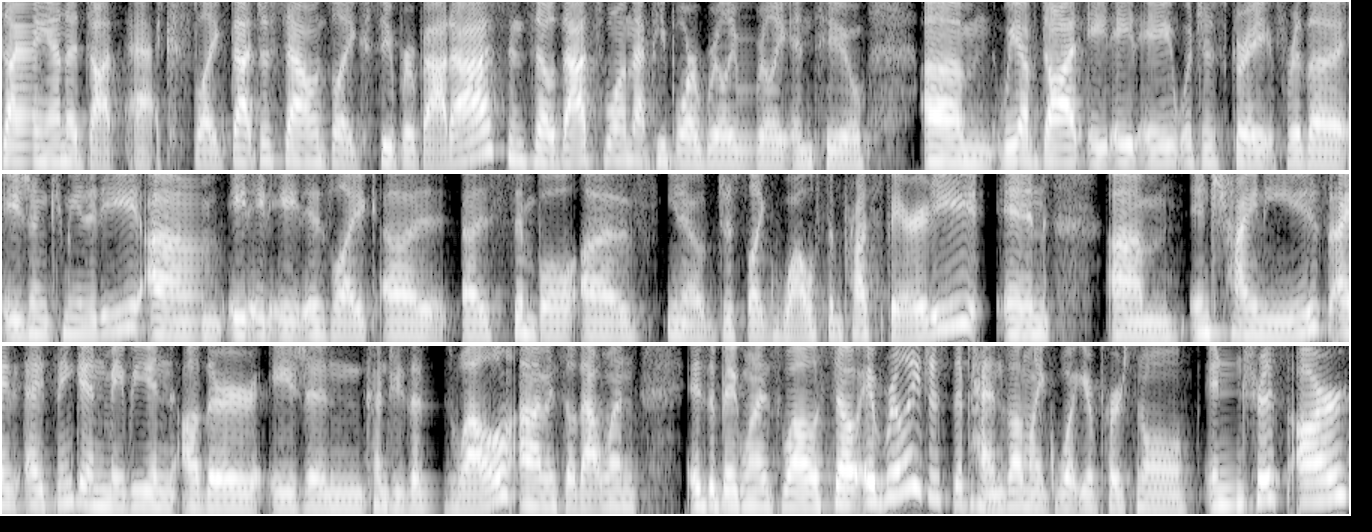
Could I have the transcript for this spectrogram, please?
Diana.x. Like that just sounds like super badass. And so that's one that people are really, really into. Um, we have dot 888, which is great for the Asian community. Um, 888 is like a, a symbol of, you know, just like wealth and prosperity in um, in Chinese, I, I think, and maybe in other Asian countries as well. Um, and so that one is a big one as well. So it really just depends on like what your personal interests are.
